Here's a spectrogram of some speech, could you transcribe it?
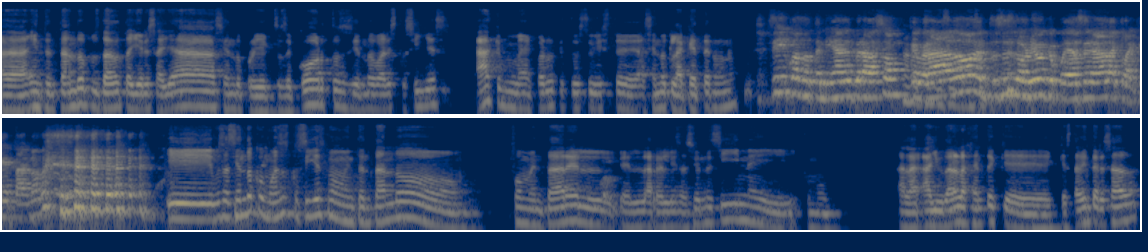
Ah, intentando, pues, dando talleres allá, haciendo proyectos de cortos, haciendo varias cosillas. Ah, que me acuerdo que tú estuviste haciendo claqueta en uno. Sí, cuando tenía el brazo quebrado, entonces lo único que podía hacer era la claqueta, ¿no? y pues haciendo como esas cosillas, como intentando fomentar el, la realización de cine y como ayudar a la gente que, que estaba interesado.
